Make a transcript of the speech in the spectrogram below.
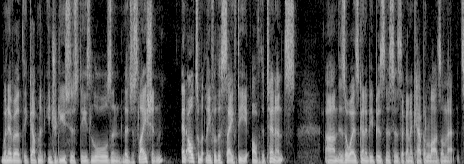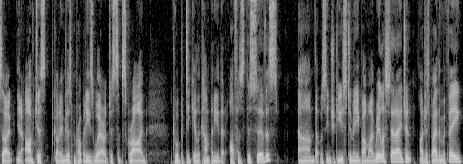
whenever the government introduces these laws and legislation, and ultimately for the safety of the tenants, um, there's always going to be businesses that are going to capitalize on that. So, you know, I've just got investment properties where I just subscribe to a particular company that offers this service um, that was introduced to me by my real estate agent. I just pay them a fee,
